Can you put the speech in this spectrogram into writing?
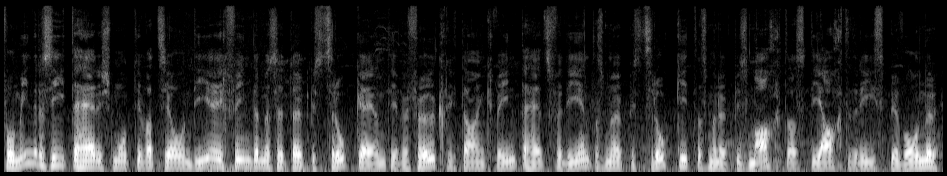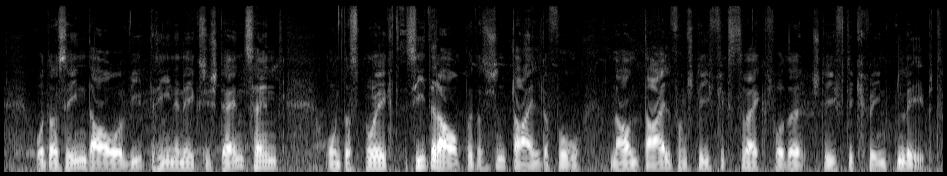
Von meiner Seite her ist die Motivation die, ich finde, man sollte etwas zurückgeben. Und die Bevölkerung hier in Quinten hat es verdient, dass man etwas zurückgibt, dass man etwas macht, dass die 38 Bewohner, die da sind, auch weiterhin eine Existenz haben. Und das Projekt Sideralpen, das ist ein Teil davon. Und auch ein Teil vom Stiftungszweck der Stiftung Quinten lebt.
